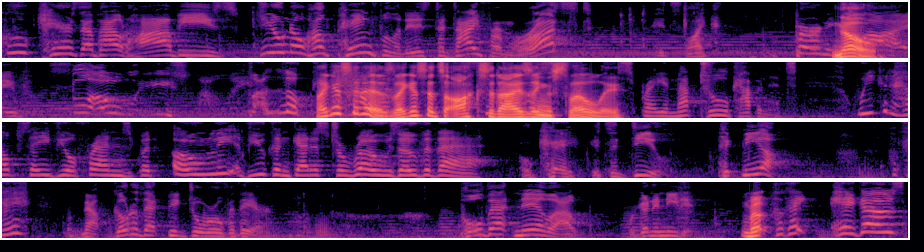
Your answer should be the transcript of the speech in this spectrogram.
Who cares about hobbies? Do you know how painful it is to die from rust? It's like burning No. alive slowly. Slowly. But look, I guess it is. I guess it's oxidizing slowly. Spray in that tool cabinet. We can help save your friends, but only if you can get us to Rose over there. Okay, it's a deal. Pick me up. Okay? Now go to that big door over there. Pull that nail out. We're gonna need it. But Okay, here it goes.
